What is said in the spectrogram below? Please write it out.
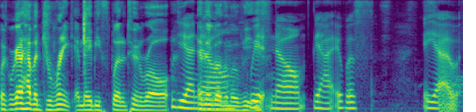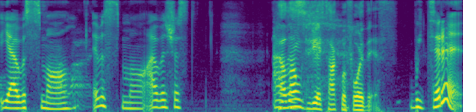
Like we're gonna have a drink and maybe split a tuna roll. Yeah, no. And then go to the movies. We, no. Yeah, it was. Yeah, yeah, it was small. It was small. I was just. I How long did you guys talk before this? we didn't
